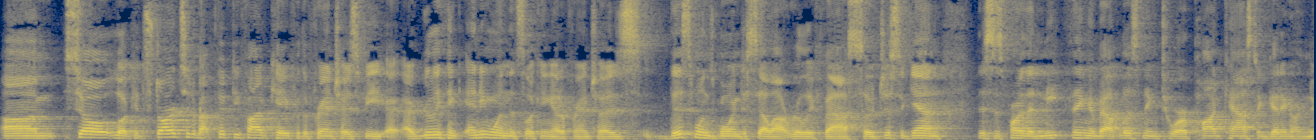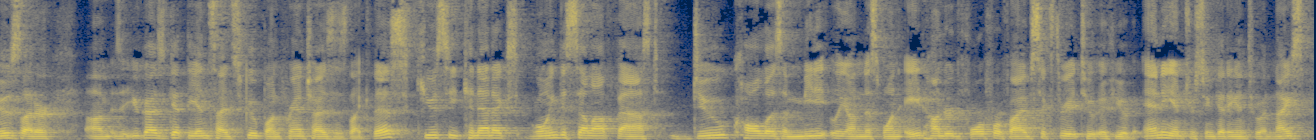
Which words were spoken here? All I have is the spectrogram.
Um, so look, it starts at about 55k for the franchise fee. I, I really think anyone that's looking at a franchise, this one's going to sell out really fast. So just again, this is part of the neat thing about listening to our podcast and getting our newsletter um, is that you guys get the inside scoop on franchises like this. QC Kinetix going to sell out fast. Do call us immediately on this one, 800 445 6382, if you have any interest in getting into a nice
